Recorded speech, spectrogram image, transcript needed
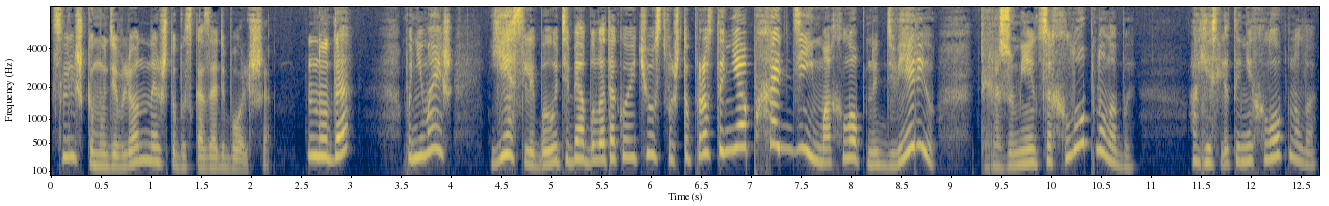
слишком удивленная, чтобы сказать больше. «Ну да. Понимаешь, если бы у тебя было такое чувство, что просто необходимо хлопнуть дверью, ты, разумеется, хлопнула бы. А если ты не хлопнула,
